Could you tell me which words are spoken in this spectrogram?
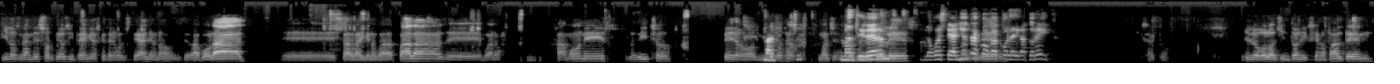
Y los grandes sorteos y premios que tenemos este año, ¿no? Desde Vapolat, eh, Starlight que nos va a dar palas, eh, bueno, jamones, lo he dicho, pero mil cosas. Martider, noches Luego este año entra. Coca-Cola y Gatorade. Exacto. Y luego los gin tonics que no falten,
